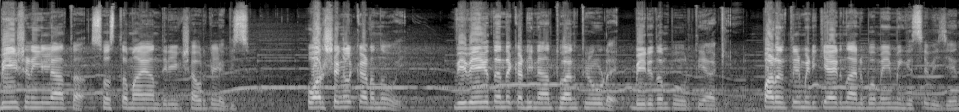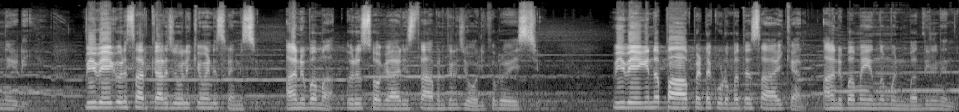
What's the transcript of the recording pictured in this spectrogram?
ഭീഷണിയില്ലാത്ത സ്വസ്ഥമായ അന്തരീക്ഷം അവർക്ക് ലഭിച്ചു. വർഷങ്ങൾ കടന്നുപോയി. വിവേക് തന്റെ കഠിനാധ്വാനത്തിലൂടെ ബിരുദം പൂർത്തിയാക്കി. പഠനത്തിൽ മിടിക്കായിരുന്ന അനുപമയും മികച്ച വിജയം നേടി. വിവേക് ഒരു സർക്കാർ ജോലിക്ക് വേണ്ടി ശ്രമിച്ചു. അനുപമ ഒരു സ്വകാര്യ സ്ഥാപനത്തിൽ ജോലിക്ക് പ്രവേശിച്ചു. വിവേകിന്റെ പാവപ്പെട്ട കുടുംബത്തെ സഹായിക്കാൻ അനുപമ എന്ന മുൻപന്തിയിൽ നിന്നു.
